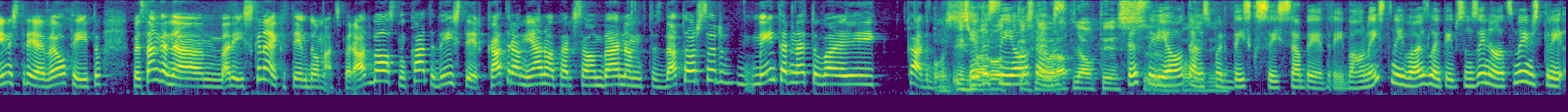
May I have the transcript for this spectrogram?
ministrijai veltītu. Pēc tam gan arī izskanēja, ka tiek domāts par atbalstu. Nu, kā tad īsti ir? Katram jānopērk savam bērnam tas dators ar internetu vai Kāda būs? Izmērot, ja tas ir jautājums, tas ir jautājums par diskusiju sabiedrībā. Un īstenībā Izglītības un zinātnes ministrija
